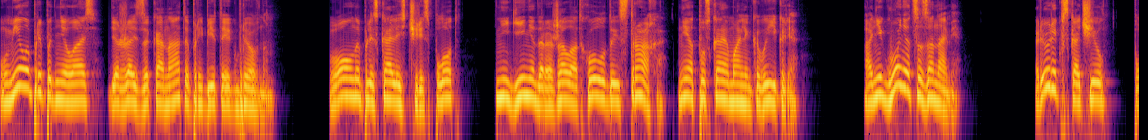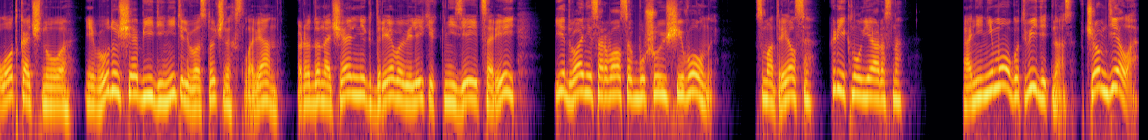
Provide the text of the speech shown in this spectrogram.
Умила приподнялась, держась за канаты, прибитые к бревнам. Волны плескались через плот, княгиня дорожала от холода и страха, не отпуская маленького Игоря. Они гонятся за нами. Рюрик вскочил, плот качнуло, и будущий объединитель восточных славян, родоначальник древа великих князей и царей, едва не сорвался в бушующие волны. Смотрелся, крикнул яростно: "Они не могут видеть нас. В чем дело?"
